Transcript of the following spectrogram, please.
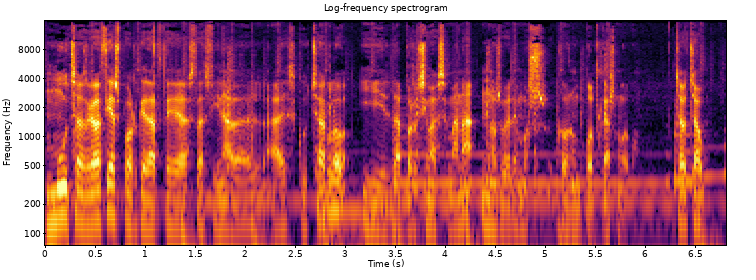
Muchas gracias por quedarte hasta el final a escucharlo y la próxima semana nos veremos con un podcast nuevo. Chao, chao.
